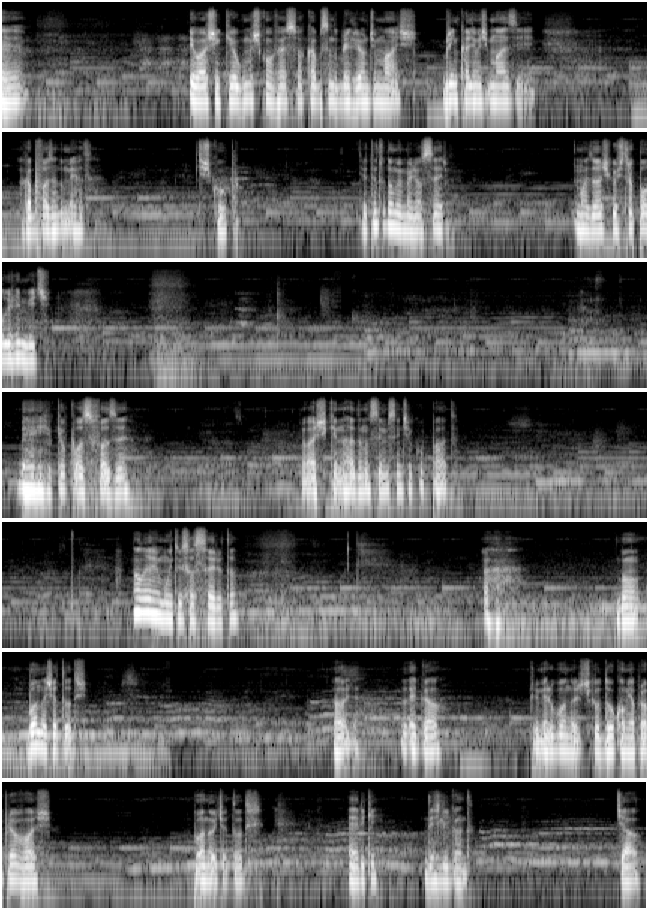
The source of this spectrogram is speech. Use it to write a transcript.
É. Eu acho que algumas conversas acabam sendo brincalhão demais. Brincalhão demais e. Acabo fazendo merda. Desculpa. Eu tento dar o meu melhor, sério. Mas eu acho que eu extrapolo os limites. Bem, o que eu posso fazer? Eu acho que nada, não sei me sentir culpado. Não leve muito isso a sério, tá? Ah. Bom, boa noite a todos. Olha, legal. Primeiro boa noite que eu dou com a minha própria voz. Boa noite a todos. Eric, desligando. Ciao.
